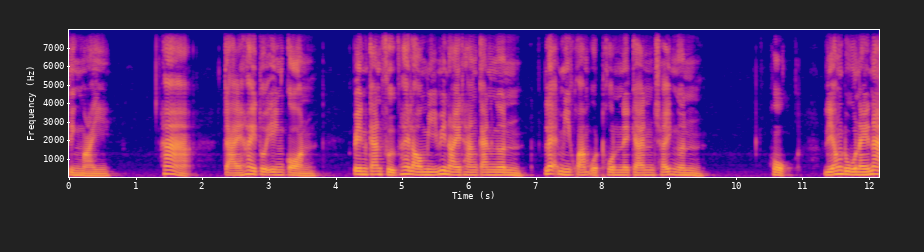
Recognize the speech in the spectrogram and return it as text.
สิ่งใหม่ 5. จ่ายให้ตัวเองก่อน เป็นการฝึกให้เรามีวินัยทางการเงิน และมีความอดทนในการใช้เงิน 6. เลี้ยงดูในหน้า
